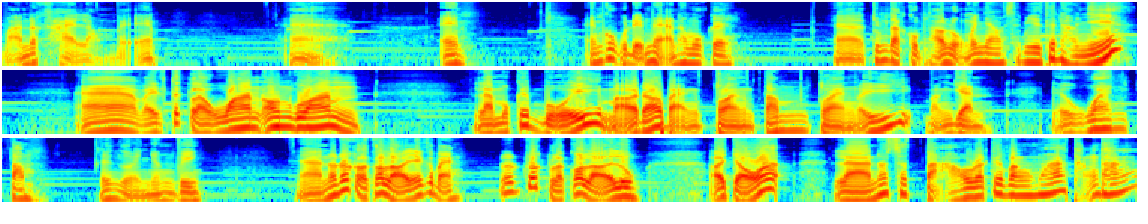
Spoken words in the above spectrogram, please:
và anh rất hài lòng về em. À em em có một điểm này anh không ok à, chúng ta cùng thảo luận với nhau xem như thế nào nhé. À vậy tức là one on one là một cái buổi mà ở đó bạn toàn tâm toàn ý bạn dành để quan tâm tới người nhân viên. À nó rất là có lợi nha các bạn. Nó rất là có lợi luôn. Ở chỗ á là nó sẽ tạo ra cái văn hóa thẳng thắn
